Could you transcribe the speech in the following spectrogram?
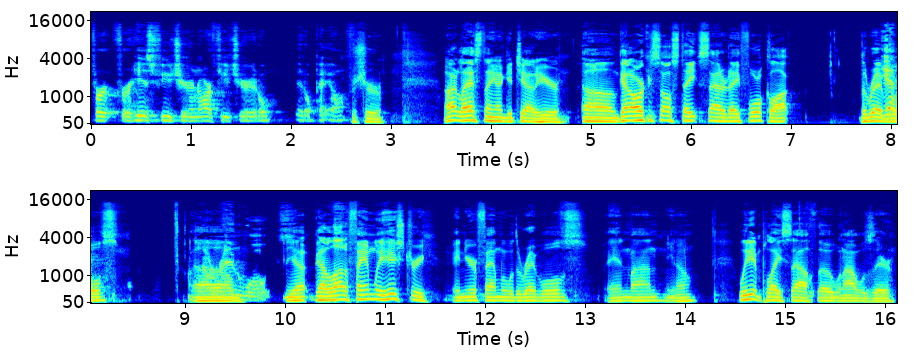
for for his future and our future, it'll it'll pay off. for sure. All right, last thing I'll get you out of here. Um, got Arkansas State Saturday, four o'clock. The Red Yeah. Wolves. The Red Um, Wolves. Yeah, got a lot of family history in your family with the Red Wolves and mine. You know, we didn't play South though when I was there.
